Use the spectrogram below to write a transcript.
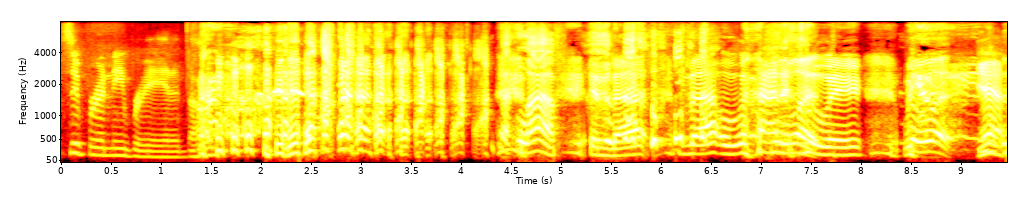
Super inebriated dog. Laugh. And that that that is the way. We, What? Yeah,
